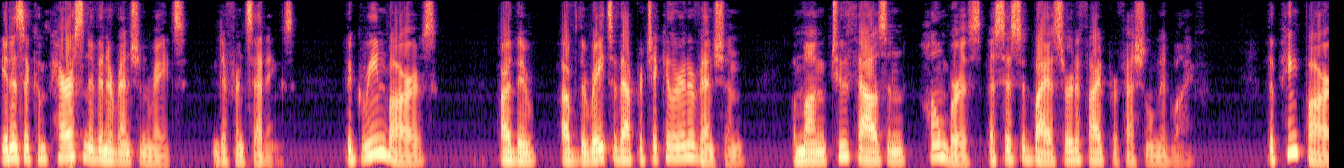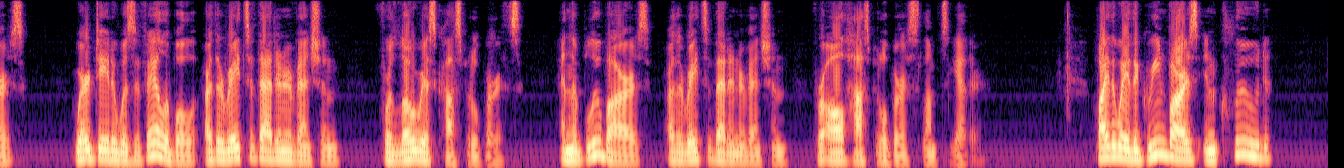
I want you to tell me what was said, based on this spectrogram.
It is a comparison of intervention rates in different settings. The green bars are the, of the rates of that particular intervention among 2,000 home births assisted by a certified professional midwife. The pink bars, where data was available, are the rates of that intervention for low-risk hospital births and the blue bars are the rates of that intervention for all hospital births lumped together. By the way, the green bars include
